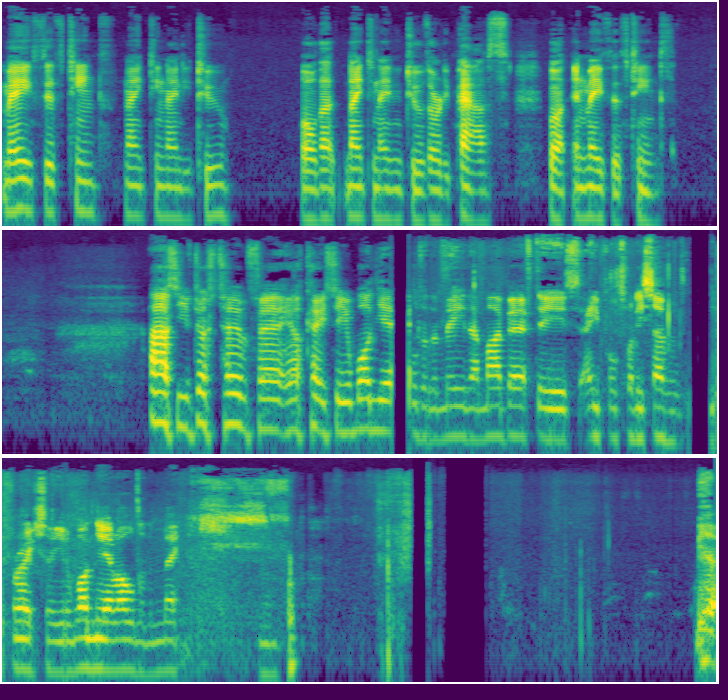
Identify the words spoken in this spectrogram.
May 15th, 1992. Well, that 1992 is already passed, but in May 15th. Ah, so you've just turned thirty. Okay, so you're one year older than me. Then my birthday is April twenty seventh. Three, so you're one year older than me. Yeah.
